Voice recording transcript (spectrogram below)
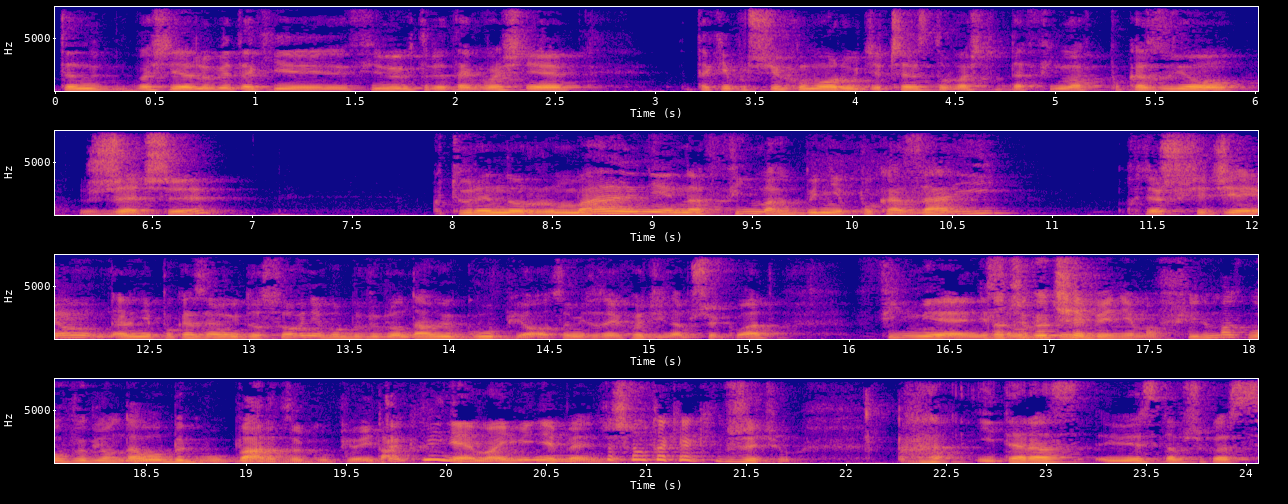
ten właśnie ja lubię takie filmy, które tak właśnie takie poczucie humoru, gdzie często właśnie na filmach pokazują rzeczy, które normalnie na filmach by nie pokazali, chociaż się dzieją, ale nie pokazują ich dosłownie, bo by wyglądały głupio. O co mi tutaj chodzi na przykład? Filmie Dlaczego ciebie nie ma w filmach? Bo wyglądałoby głupio. Bardzo głupio. I tak, mnie nie ma i mnie nie będzie. Zresztą tak jak i w życiu. I teraz jest na przykład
